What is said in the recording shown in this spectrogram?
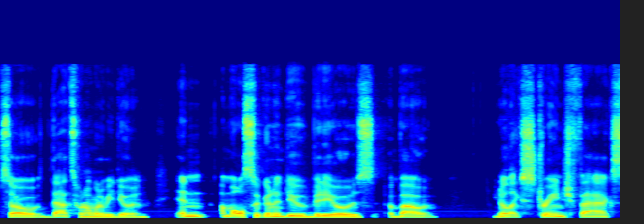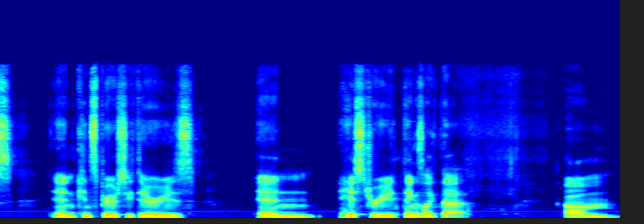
so that's what I'm going to be doing. And I'm also going to do videos about, you know, like strange facts and conspiracy theories and history, things like that. Um,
